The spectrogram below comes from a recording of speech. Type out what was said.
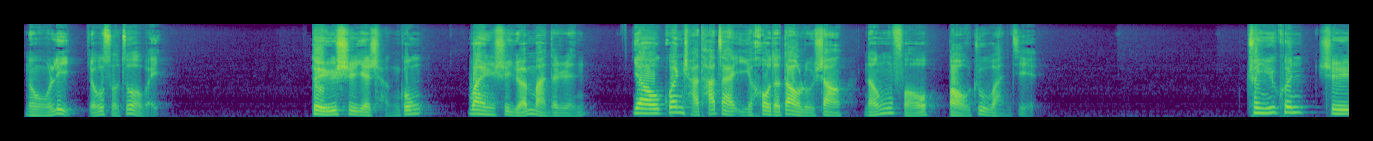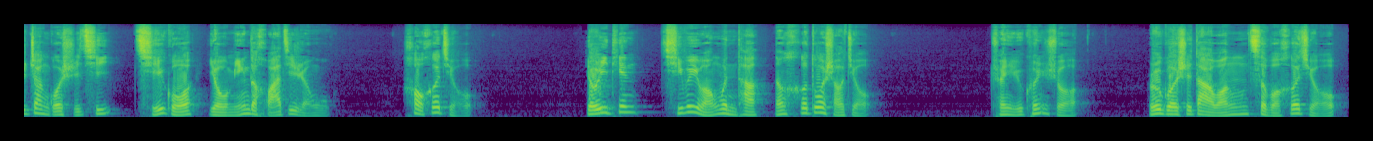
努力有所作为。对于事业成功、万事圆满的人，要观察他在以后的道路上能否保住晚节。淳于髡是战国时期齐国有名的滑稽人物，好喝酒。有一天，齐威王问他能喝多少酒，淳于髡说：“如果是大王赐我喝酒，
